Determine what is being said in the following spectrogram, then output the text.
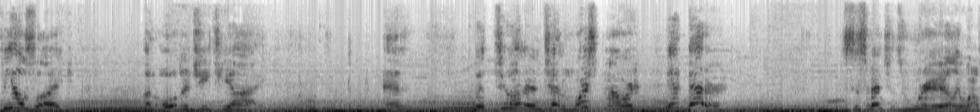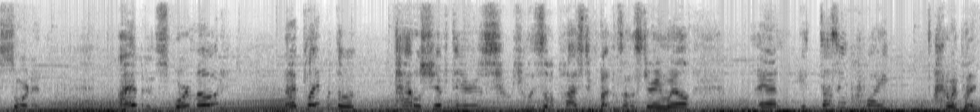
feels like an older GTI. And with 210 horsepower, it better. Suspension's really well sorted. I have it in sport mode, and I played with the paddle shifters, which are these little plastic buttons on the steering wheel, and it doesn't quite, how do I put it?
